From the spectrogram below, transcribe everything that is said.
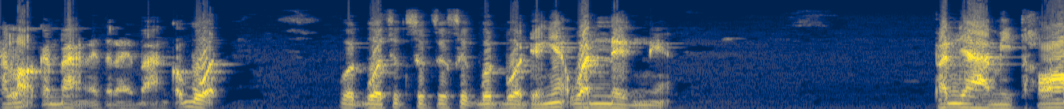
ทะเลาะกันบ้างอะไรต่ออะไรบ้าง ก็บวชบวชบวชศึกศึกศึกศึกบวชบวชอย่างเงี้ย วันหนึ่งเนี่ยพัญญามีท้อง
